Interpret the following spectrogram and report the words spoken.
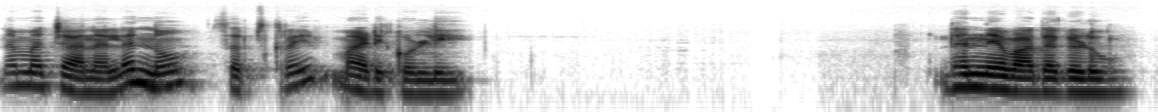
ನಮ್ಮ ಚಾನಲನ್ನು ಸಬ್ಸ್ಕ್ರೈಬ್ ಮಾಡಿಕೊಳ್ಳಿ. ಧನ್ಯವಾದಗಳು.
